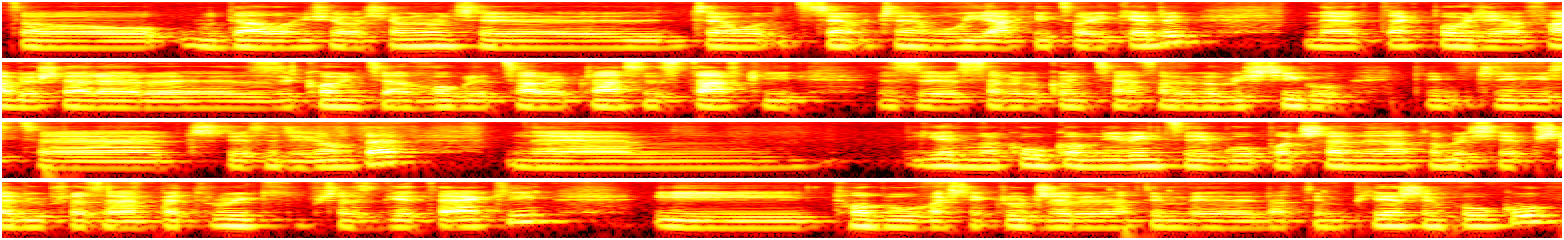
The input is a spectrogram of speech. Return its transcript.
co udało mi się osiągnąć, czemu, czemu, jak i co i kiedy. Tak jak powiedziałem, Fabio Scherer z końca w ogóle całej klasy stawki, z samego końca całego wyścigu, czyli, czyli miejsce 39 jedno kółko mniej więcej było potrzebne na to, by się przebił przez LMP3, przez GTE-ki i to był właśnie klucz, żeby na tym, e, na tym pierwszym kółku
